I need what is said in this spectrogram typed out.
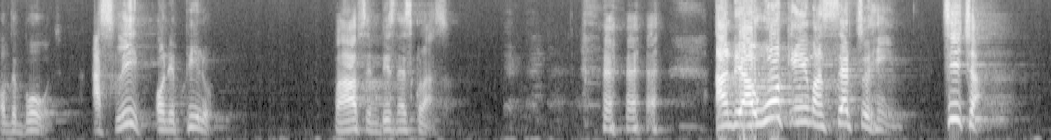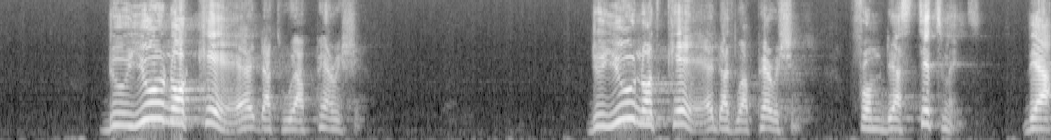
of the boat, asleep on a pillow, perhaps in business class. and they awoke him and said to him, Teacher, do you not care that we are perishing? Do you not care that we are perishing? From their statement, their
